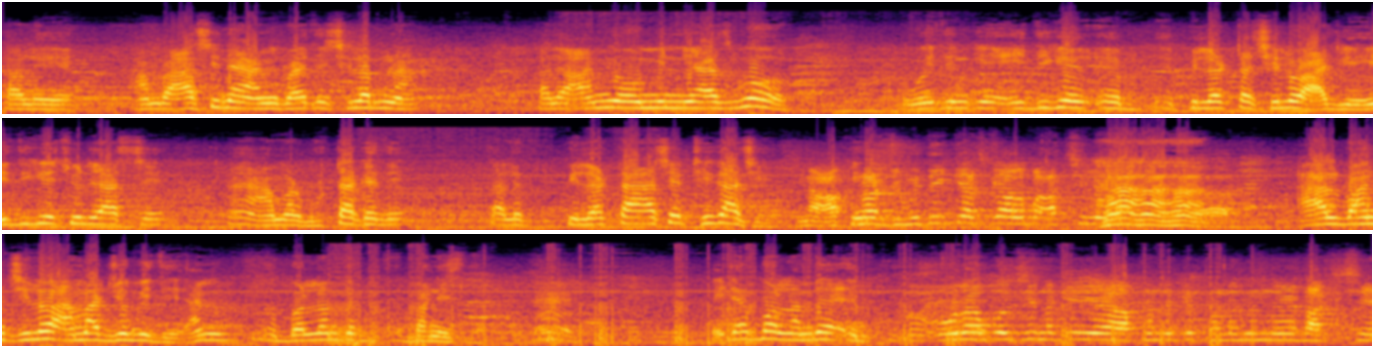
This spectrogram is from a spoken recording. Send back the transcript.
তাহলে আমরা আসি না আমি বাড়িতে ছিলাম না। তাহলে আমি অমিন নিয়ে আসব। ওই দিনকে এইদিকে পিলারটা ছিল আজকে এইদিকে চলে আসছে হ্যাঁ আমার ভুট্টা খেতে। তাহলে পিলারটা আছে ঠিক আছে। হ্যাঁ হ্যাঁ হ্যাঁ। আল বাঁধছিল আমার জমিতে আমি বললাম তো বানিস না হ্যাঁ। এটা বললাম ওরা বলছে নাকি আপনাদেরকে পনেরো দিন ধরে ডাকছে।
